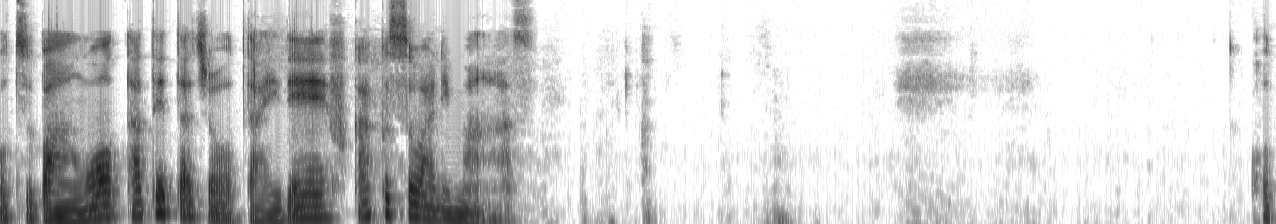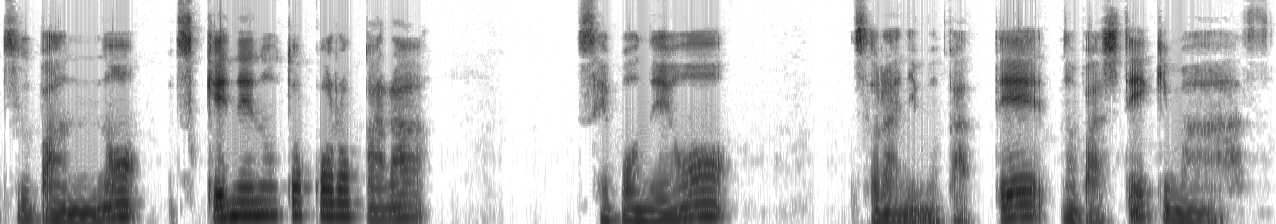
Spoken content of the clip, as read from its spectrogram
骨盤を立てた状態で深く座ります。骨盤の付け根のところから背骨を空に向かって伸ばしていきます。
